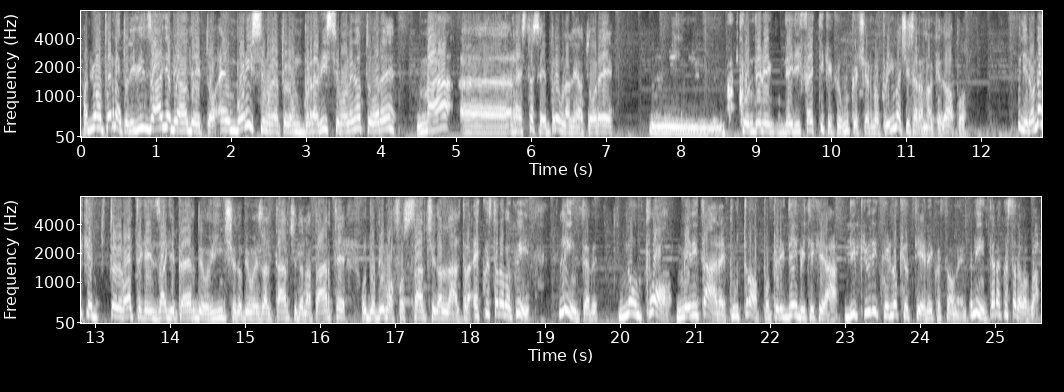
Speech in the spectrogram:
abbiamo parlato di Vinzaghi abbiamo detto è un buonissimo allenatore, un bravissimo allenatore, ma eh, resta sempre un allenatore mm, con delle, dei difetti che comunque c'erano prima ci saranno anche dopo. Quindi non è che tutte le volte che Inzaghi perde o vince dobbiamo esaltarci da una parte o dobbiamo affossarci dall'altra. È questa roba qui. L'Inter non può meritare purtroppo per i debiti che ha di più di quello che ottiene in questo momento. L'Inter ha questa roba qua.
